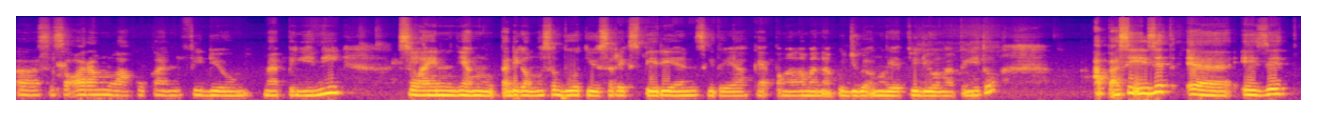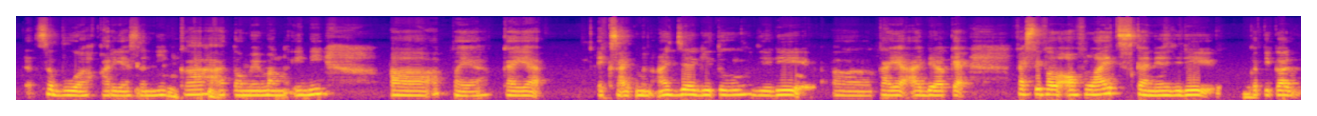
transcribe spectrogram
uh, seseorang melakukan video mapping ini selain yang tadi kamu sebut user experience gitu ya kayak pengalaman aku juga ngelihat video mapping itu apa sih? Is it uh, is it sebuah karya seni kah? Atau memang ini uh, apa ya kayak excitement aja gitu jadi uh, kayak ada kayak festival of lights kan ya jadi ketika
